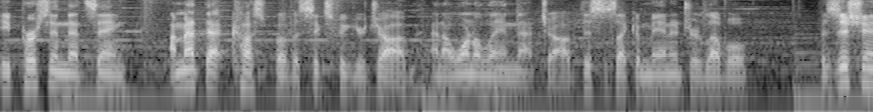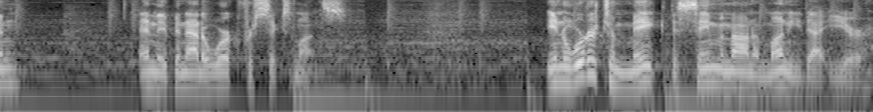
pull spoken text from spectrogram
a person that's saying, I'm at that cusp of a six-figure job and I want to land that job. This is like a manager level position and they've been out of work for 6 months. In order to make the same amount of money that year,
